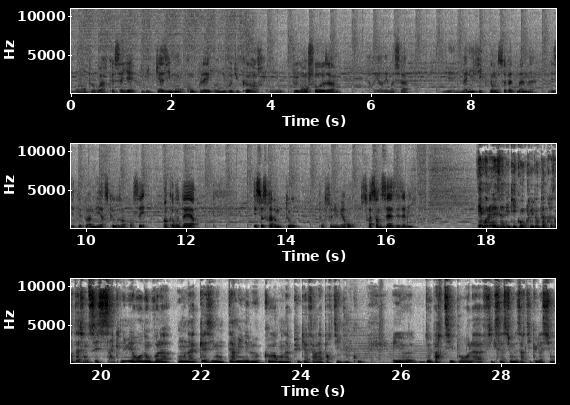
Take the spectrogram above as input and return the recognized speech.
bon là on peut voir que ça y est, il est quasiment complet au niveau du corps, il manque plus grand chose. Regardez-moi ça, il est magnifique non ce Batman? N'hésitez pas à me dire ce que vous en pensez en commentaire. Et ce sera donc tout pour ce numéro 76 les amis. Et voilà les amis qui conclut donc la présentation de ces 5 numéros. Donc voilà, on a quasiment terminé le corps, on n'a plus qu'à faire la partie du cou et euh, deux parties pour la fixation des articulations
